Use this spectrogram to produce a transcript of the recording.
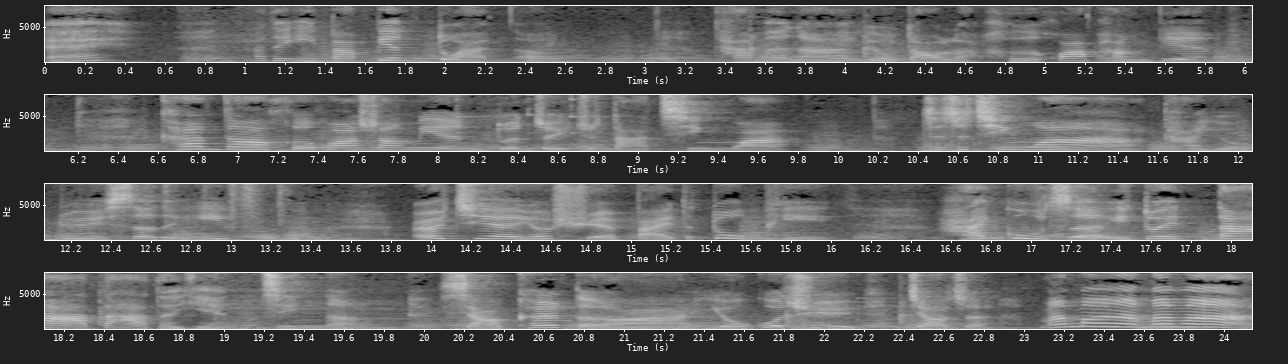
哎，它的尾巴变短了。他们啊，游到了荷花旁边，看到荷花上面蹲着一只大青蛙。这只青蛙啊，它有绿色的衣服。而且有雪白的肚皮，还鼓着一对大大的眼睛呢。小蝌蚪啊，游过去叫着：“妈妈，妈妈！”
